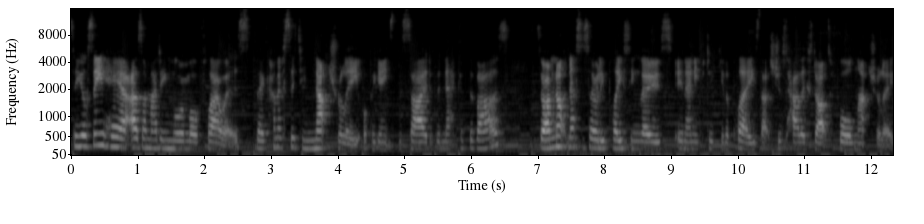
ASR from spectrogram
So you'll see here as I'm adding more and more flowers they're kind of sitting naturally up against the side of the neck of the vase so I'm not necessarily placing those in any particular place that's just how they start to fall naturally.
